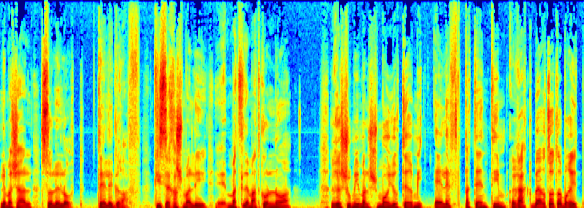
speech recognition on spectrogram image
למשל, סוללות, טלגרף, כיסא חשמלי, מצלמת קולנוע. רשומים על שמו יותר מאלף פטנטים רק בארצות הברית.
